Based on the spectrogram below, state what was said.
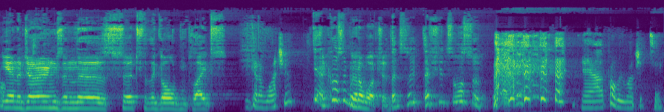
Indiana Jones and the search for the golden plates. You gonna watch it? Yeah, of course I'm going to watch it. That's That shit's awesome. Yeah, I'll probably watch it too.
